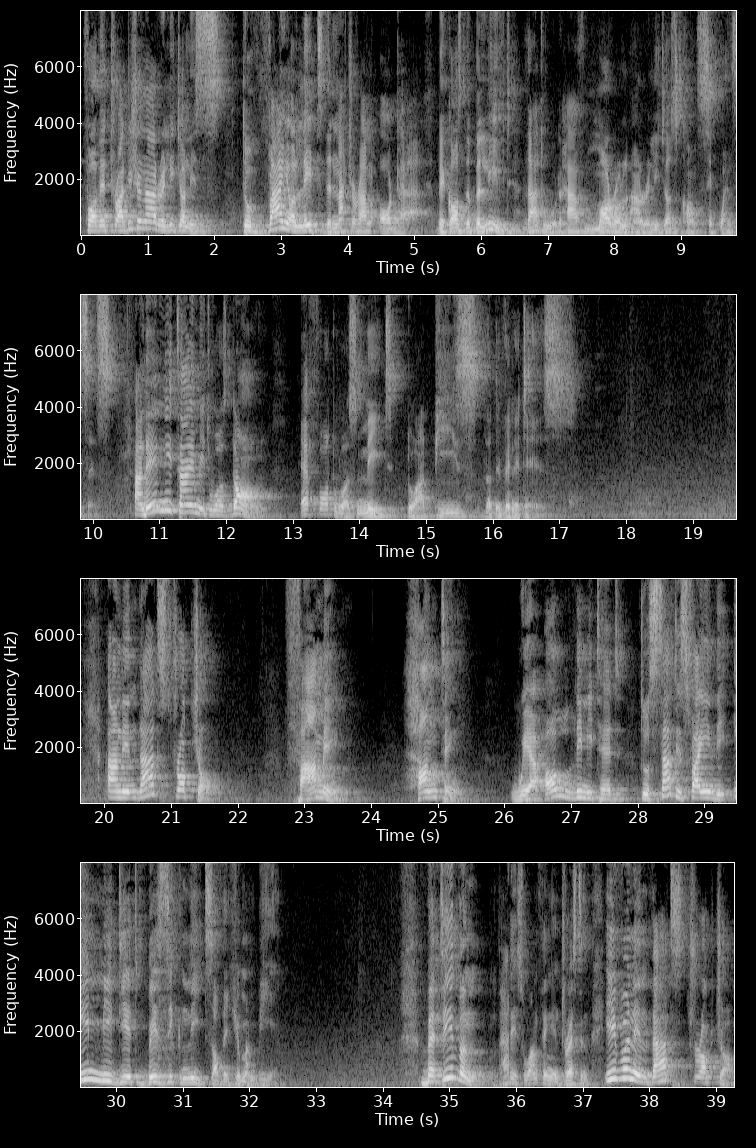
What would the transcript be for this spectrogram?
for the traditional religionists to violate the natural order because they believed that would have moral and religious consequences. And anytime it was done, effort was made to appease the divinities. And in that structure, farming, hunting were all limited to satisfying the immediate basic needs of the human being. But even, that is one thing interesting, even in that structure,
